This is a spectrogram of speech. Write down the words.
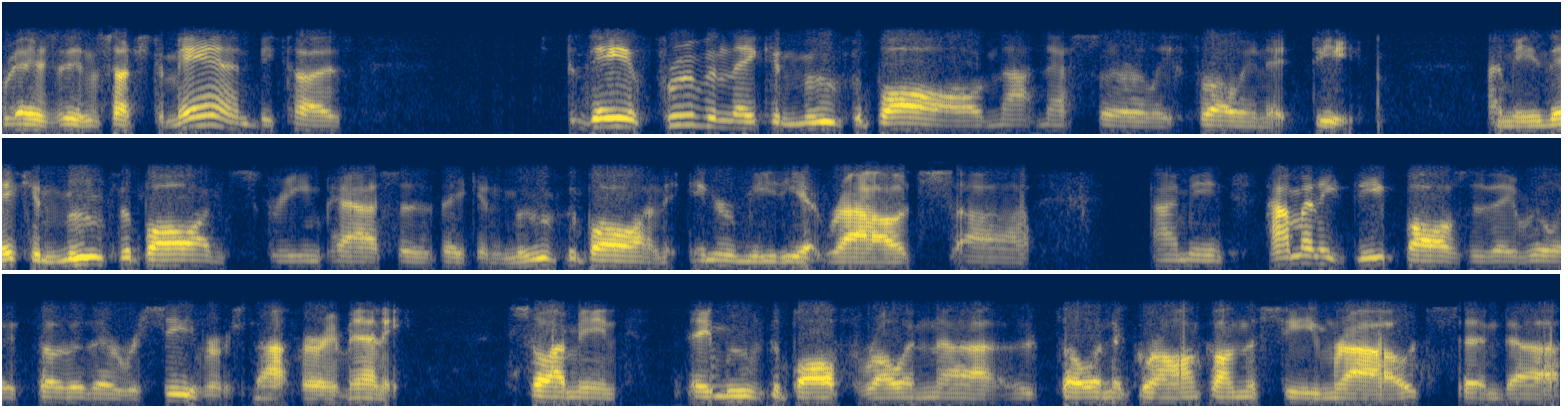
is in such demand because they have proven they can move the ball, not necessarily throwing it deep. I mean, they can move the ball on screen passes. They can move the ball on intermediate routes. Uh, I mean, how many deep balls do they really throw to their receivers? Not very many. So I mean, they move the ball throwing uh, throwing the Gronk on the seam routes and uh,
